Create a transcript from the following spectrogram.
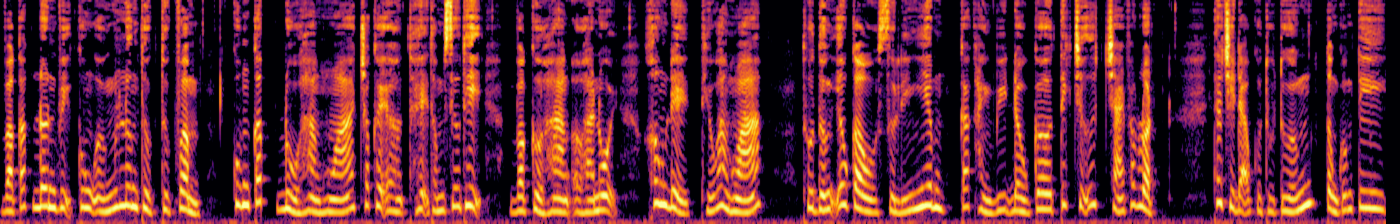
và các đơn vị cung ứng lương thực thực phẩm cung cấp đủ hàng hóa cho hệ, hệ thống siêu thị và cửa hàng ở Hà Nội, không để thiếu hàng hóa. Thủ tướng yêu cầu xử lý nghiêm các hành vi đầu cơ tích trữ trái pháp luật. Theo chỉ đạo của Thủ tướng, Tổng công ty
